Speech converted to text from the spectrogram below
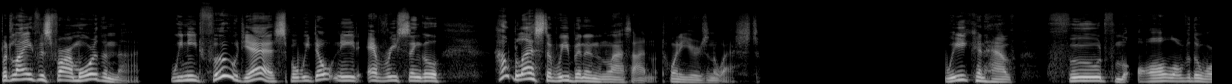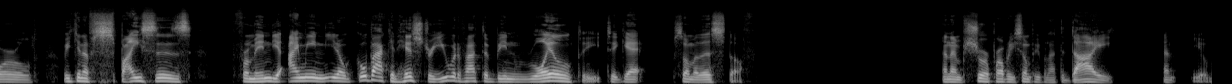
But life is far more than that. We need food, yes, but we don't need every single. How blessed have we been in the last, I don't know, 20 years in the West? We can have food from all over the world. We can have spices from India. I mean, you know, go back in history, you would have had to have been royalty to get some of this stuff. And I'm sure probably some people had to die and you know,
